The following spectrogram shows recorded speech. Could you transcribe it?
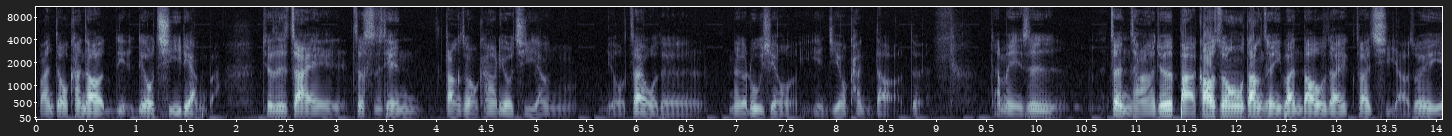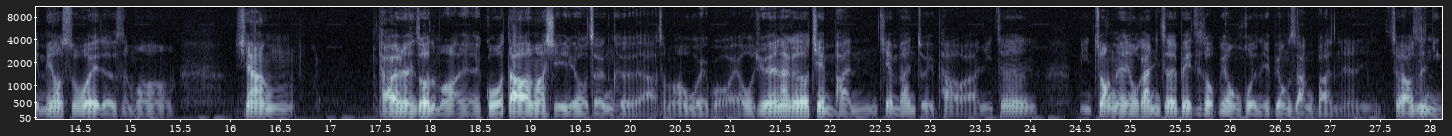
反正都有看到六六七辆吧，就是在这十天当中，我看到六七辆有在我的那个路线，我眼睛有看到了。对，他们也是正常，就是把高速公路当成一般道路在在骑啊，所以也没有所谓的什么像台湾人说什么，呃、国道他妈血流成河啊，什么微博，我觉得那个都键盘键盘嘴炮啊，你真的。你撞人，我看你这一辈子都不用混，也不用上班了。最好是你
